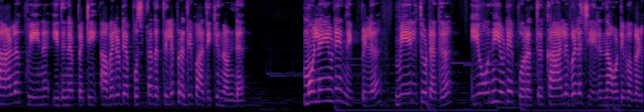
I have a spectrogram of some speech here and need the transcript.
കാള ക്വീന് ഇതിനെപ്പറ്റി അവരുടെ പുസ്തകത്തിൽ പ്രതിപാദിക്കുന്നുണ്ട്. മുലയുടെ നിപ്പിൾ മേൽത്തുടക് യോനിയുടെ പുറത്ത് കാലുകൾ ചേരുന്ന ഒടിവുകൾ.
